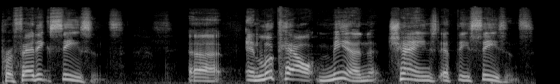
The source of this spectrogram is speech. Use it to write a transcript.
prophetic seasons. Uh, and look how men changed at these seasons.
